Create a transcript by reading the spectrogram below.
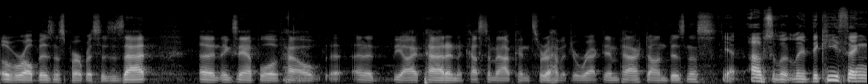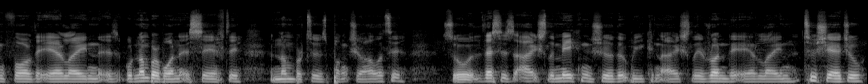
overall business purposes. Is that an example of how uh, the iPad and a custom app can sort of have a direct impact on business? Yeah, absolutely. The key thing for the airline is well, number one is safety, and number two is punctuality. So this is actually making sure that we can actually run the airline to schedule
